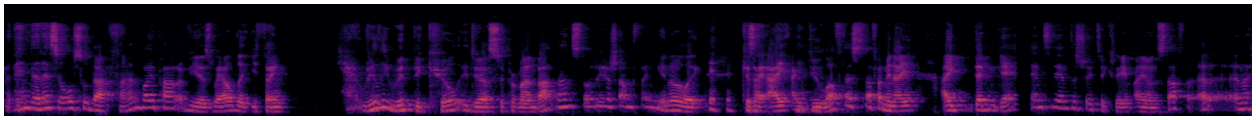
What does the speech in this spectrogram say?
But then there is also that fanboy part of you as well that you think, yeah, it really would be cool to do a Superman Batman story or something, you know, like because I, I, I do love this stuff. I mean, I, I didn't get into the industry to create my own stuff uh, uh,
